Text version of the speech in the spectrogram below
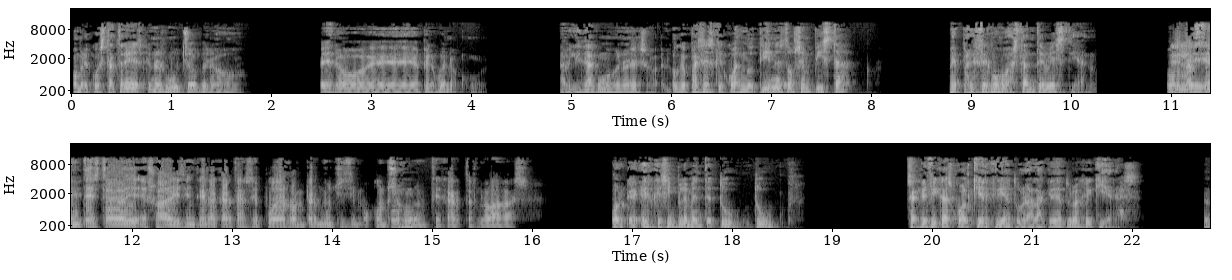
Hombre, cuesta tres, que no es mucho, pero. Pero, eh, pero bueno, la habilidad como que no es eso. Lo que pasa es que cuando tienes dos en pista, me parece como bastante bestia, ¿no? Porque... La gente está, eso dicen que la carta se puede romper muchísimo con según qué cartas lo hagas. Porque es que simplemente tú, tú sacrificas cualquier criatura, la criatura que quieras, ¿eh?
